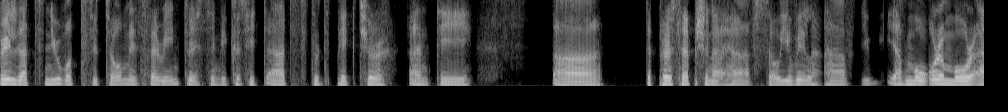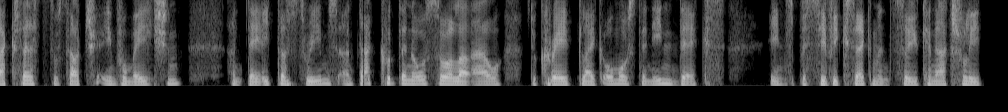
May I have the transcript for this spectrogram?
really. That's new. What you told me is very interesting because it adds to the picture and the uh, the perception I have. So you will have you have more and more access to such information and data streams, and that could then also allow to create like almost an index in specific segments. So you can actually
